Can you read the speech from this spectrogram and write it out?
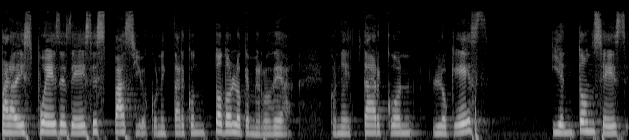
para después desde ese espacio conectar con todo lo que me rodea, conectar con lo que es y entonces,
